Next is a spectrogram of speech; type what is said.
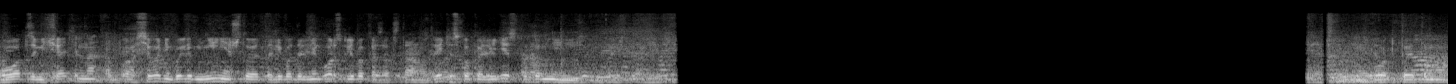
Вот, замечательно. А сегодня были мнения, что это либо Дальнегорск, либо Казахстан. Вот видите, сколько людей, сколько мнений. Вот, поэтому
